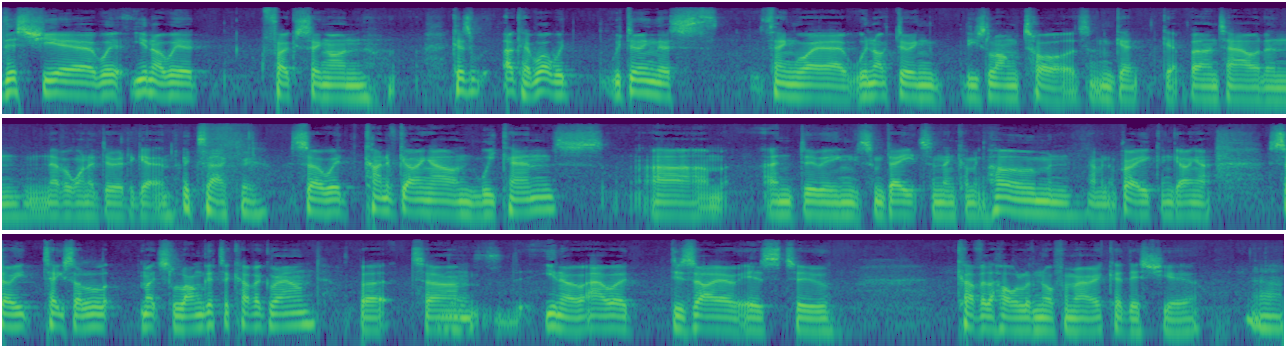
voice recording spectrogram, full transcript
this year we you know we're focusing on because okay, well, we're we're doing this thing where we're not doing these long tours and get get burnt out and never want to do it again. Exactly. So we're kind of going out on weekends um, and doing some dates and then coming home and having a break and going out. So it takes a l- much longer to cover ground, but um, yes. you know our desire is to cover the whole of North America this year. Yeah.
